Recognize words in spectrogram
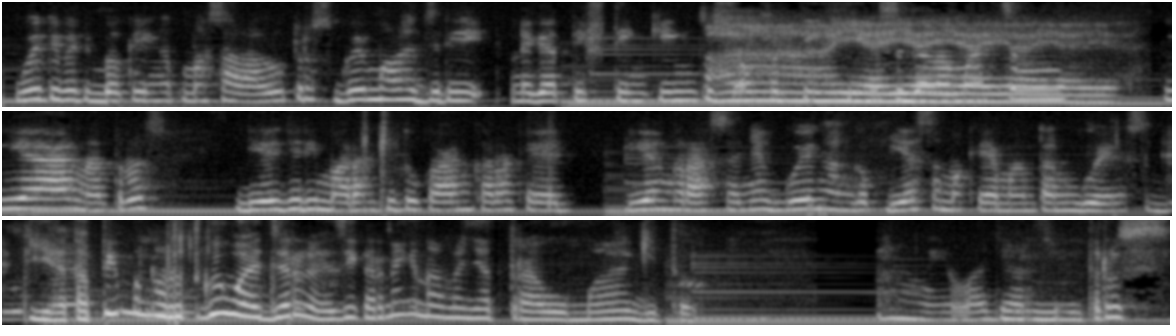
gue tiba-tiba keinget masa lalu terus gue malah jadi negative thinking terus overthinking iya, segala iya, macem Iya, iya, iya. iya nah terus dia jadi marah gitu kan karena kayak dia ngerasanya gue nganggep dia sama kayak mantan gue yang sebelumnya Iya, tapi gitu. menurut gue wajar gak sih? Karena yang namanya trauma gitu. ya wajar sih Hmm, terus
